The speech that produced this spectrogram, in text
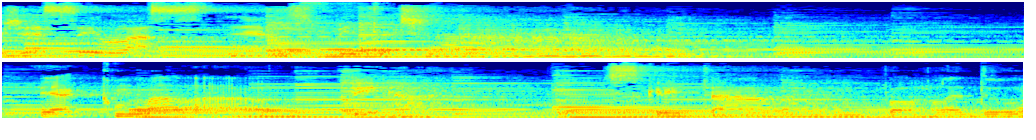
že si vlastně zbytečná, jak malá piha skrytá pohledu.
